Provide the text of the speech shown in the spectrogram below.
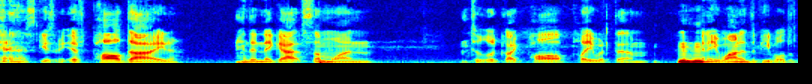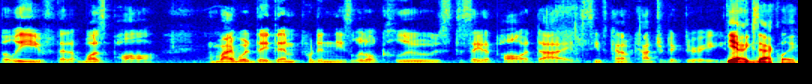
excuse me, if Paul died, and then they got someone to look like Paul play with them, Mm-hmm. and they wanted the people to believe that it was Paul, why would they then put in these little clues to say that Paul had died? It seems kind of contradictory. Yeah, exactly.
